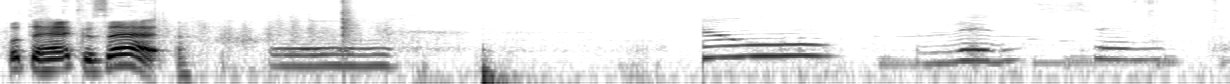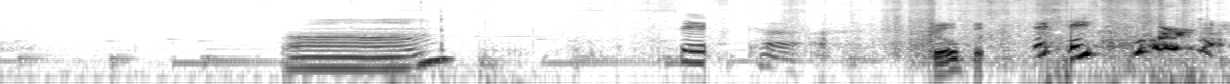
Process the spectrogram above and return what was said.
What the heck is that? Uh, to Vincent Um. Santa. Open. It's a Florida.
